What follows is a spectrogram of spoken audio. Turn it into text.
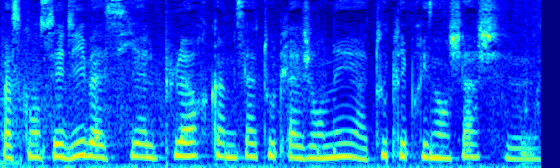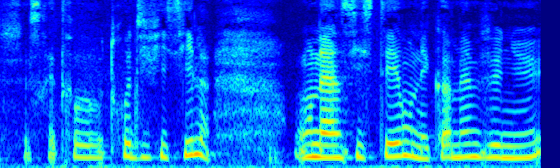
parce qu'on s'est dit bah, si elle pleure comme ça toute la journée à toutes les prises en charge, ce, ce serait trop, trop difficile. On a insisté, on est quand même venu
